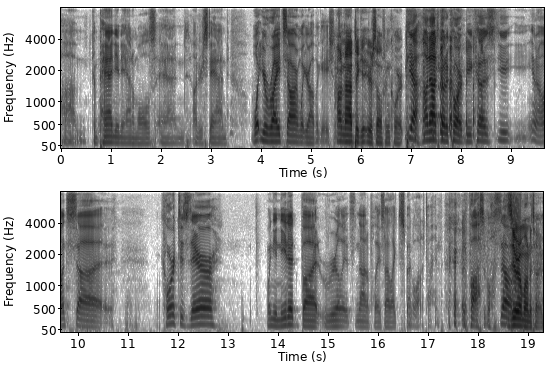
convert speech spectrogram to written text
um, companion animals and understand what your rights are and what your obligations. how are. not to get yourself in court. Yeah, how not to go to court because you you know it's uh, court is there when you need it, but really it's not a place I like to spend a lot of time if possible. So Zero amount of time.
